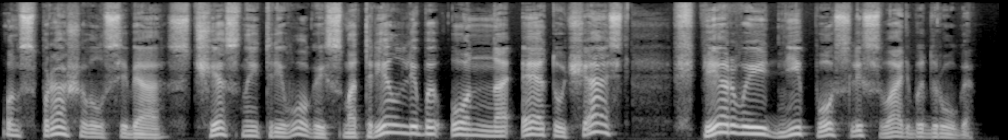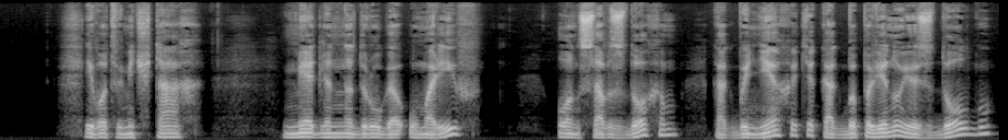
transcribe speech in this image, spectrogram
Он спрашивал себя с честной тревогой, смотрел ли бы он на эту часть, в первые дни после свадьбы друга. И вот в мечтах, медленно друга уморив, он со вздохом, как бы нехотя, как бы повинуясь долгу,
